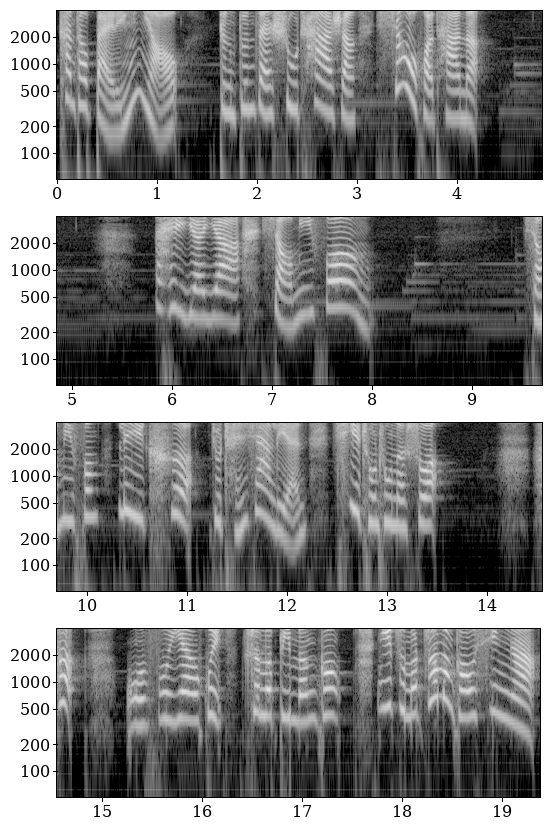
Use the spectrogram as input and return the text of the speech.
看到百灵鸟正蹲在树杈上笑话它呢。哎呀呀，小蜜蜂！小蜜蜂立刻就沉下脸，气冲冲地说：“哼，我赴宴会吃了闭门羹，你怎么这么高兴啊？”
